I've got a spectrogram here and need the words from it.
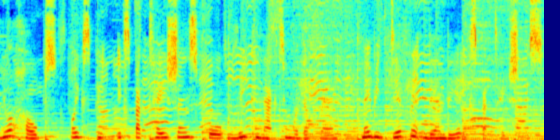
your hopes or expe expectations for reconnecting with a friend may be different than their expectations.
